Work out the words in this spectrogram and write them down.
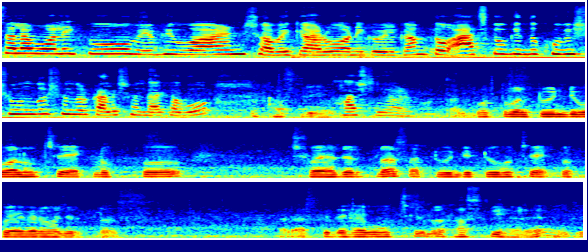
আসসালামু আলাইকুম এভরিওয়ান সবাইকে আরও অনেক ওয়েলকাম তো আজকেও কিন্তু খুবই সুন্দর সুন্দর কালেকশন দেখাবো। হাসলি আর বর্তমান টোয়েন্টি ওয়ান হচ্ছে এক লক্ষ ছয় হাজার প্লাস আর টোয়েন্টি টু হচ্ছে এক লক্ষ এগারো হাজার প্লাস আর আজকে দেখাবো হচ্ছে হলো হাসকি হাড় হ্যাঁ? এই যে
